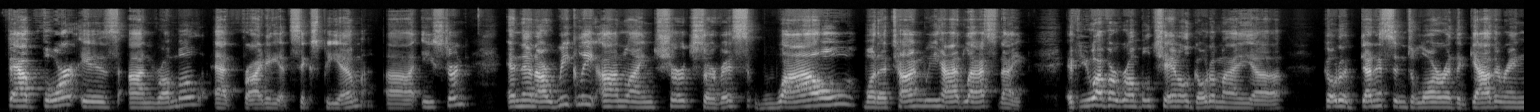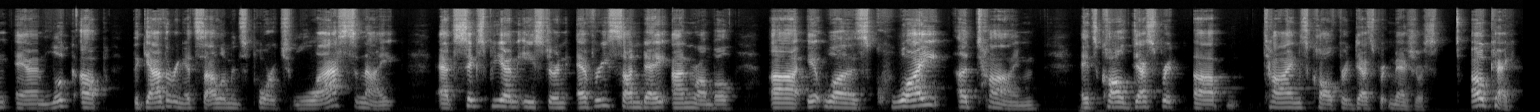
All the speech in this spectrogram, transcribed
Fab Four is on Rumble at Friday at 6 p.m. Uh, Eastern. And then our weekly online church service. Wow, what a time we had last night. If you have a Rumble channel, go to my uh, go to Dennis and Delora, the gathering, and look up the gathering at Solomon's Porch last night at 6 p.m. Eastern every Sunday on Rumble. Uh, it was quite a time. It's called Desperate uh, Times Call for Desperate Measures. Okay.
